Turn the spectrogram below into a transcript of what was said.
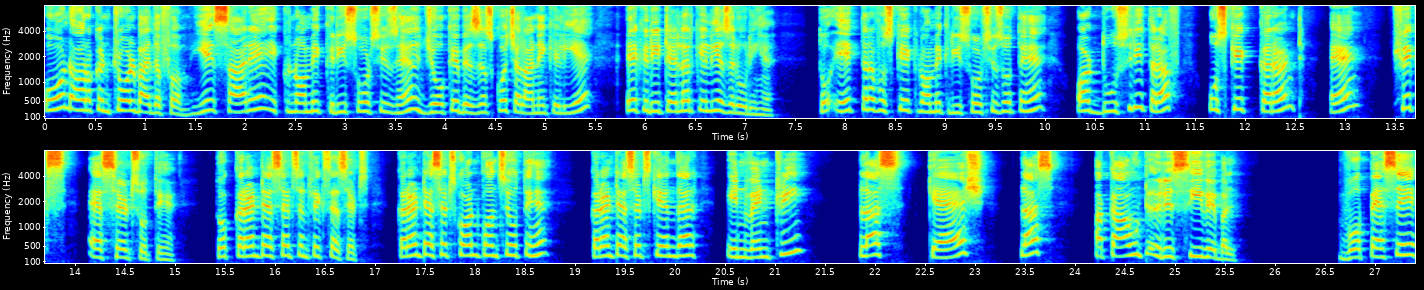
owned और कंट्रोल्ड बाय द फर्म ये सारे इकोनॉमिक रिसोर्सेज हैं जो कि बिज़नेस को चलाने के लिए एक रिटेलर के लिए ज़रूरी हैं। तो एक तरफ़ उसके इकोनॉमिक रिसोर्सेज होते हैं और दूसरी तरफ़ उसके करंट एंड फिक्स एसेट्स होते हैं। तो current assets and fix assets current assets कौन कौन से होते हैं? करंट एसेट्स के अंदर inventory plus cash plus account receivable वो पैसे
